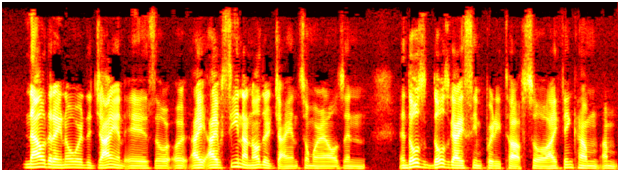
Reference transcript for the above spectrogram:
now that I know where the giant is, or, or I I've seen another giant somewhere else, and and those those guys seem pretty tough. So I think I'm I'm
